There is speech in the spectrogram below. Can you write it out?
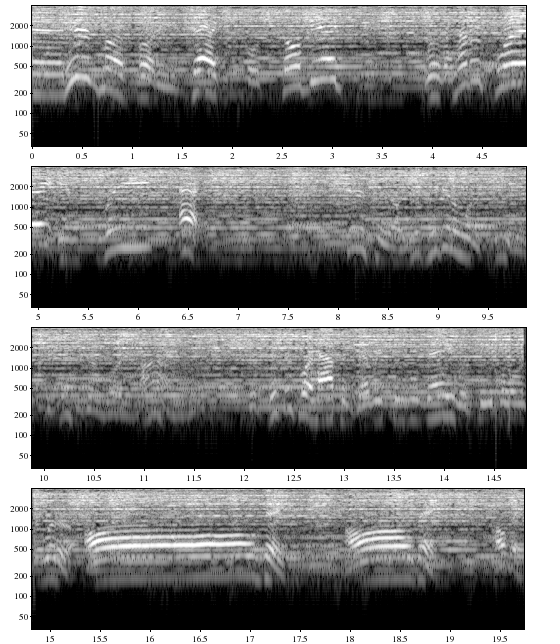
And here's my buddy, Jack Posobiec, with another play in 3X. Seriously though, you're, you're gonna want to see this, because this is gonna blow your this is what happens every single day with people on Twitter. All day. All day. All day.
